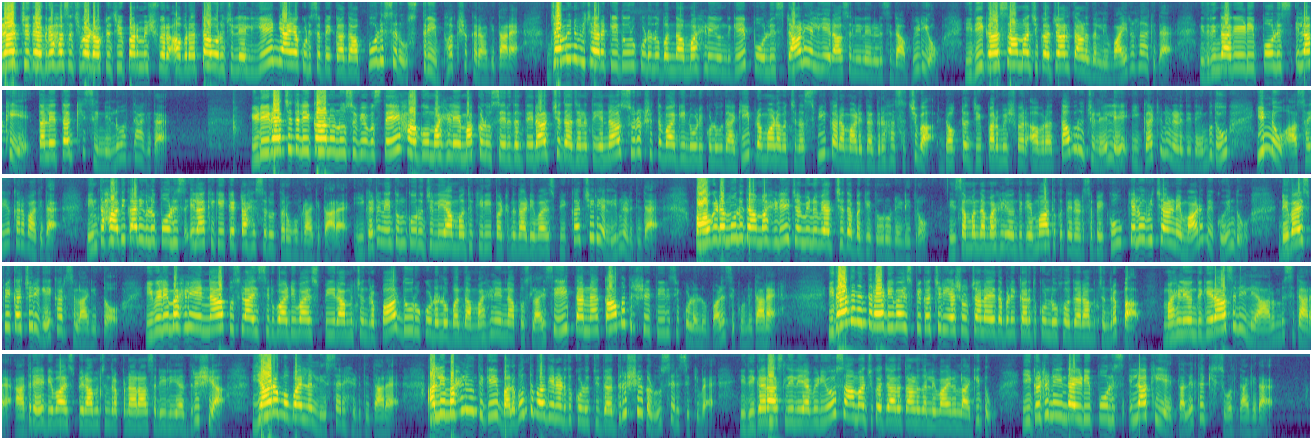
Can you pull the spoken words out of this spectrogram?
ರಾಜ್ಯದ ಗೃಹ ಸಚಿವ ಡಾಕ್ಟರ್ ಜಿ ಪರಮೇಶ್ವರ್ ಅವರ ತವರು ಜಿಲ್ಲೆಯಲ್ಲಿಯೇ ನ್ಯಾಯ ಕೊಡಿಸಬೇಕಾದ ಪೊಲೀಸರು ಸ್ತ್ರೀ ಭಕ್ಷಕರಾಗಿದ್ದಾರೆ. ಜಮೀನು ವಿಚಾರಕ್ಕೆ ದೂರು ಕೊಡಲು ಬಂದ ಮಹಿಳೆಯೊಂದಿಗೆ ಪೊಲೀಸ್ ಠಾಣೆಯಲ್ಲಿಯೇ ರಾಸಲೀಲೆ ನಡೆಸಿದ ವಿಡಿಯೋ ಇದೀಗ ಸಾಮಾಜಿಕ ಜಾಲತಾಣದಲ್ಲಿ ವೈರಲ್ ಆಗಿದೆ. ಇದರಿಂದಾಗಿ ಇಡೀ ಪೊಲೀಸ್ ಇಲಾಖೆಯೇ ತಲೆ ತಗ್ಗಿಸಿ ನಿಲ್ಲುವಂತಾಗಿದೆ. ಇಡೀ ರಾಜ್ಯದಲ್ಲಿ ಕಾನೂನು ಸುವ್ಯವಸ್ಥೆ ಹಾಗೂ ಮಹಿಳೆ ಮಕ್ಕಳು ಸೇರಿದಂತೆ ರಾಜ್ಯದ ಜನತೆಯನ್ನ ಸುರಕ್ಷಿತವಾಗಿ ನೋಡಿಕೊಳ್ಳುವುದಾಗಿ ಪ್ರಮಾಣ ವಚನ ಸ್ವೀಕಾರ ಮಾಡಿದ ಗೃಹ ಸಚಿವ ಡಾಕ್ಟರ್ ಜಿ ಪರಮೇಶ್ವರ್ ಅವರ ತವರು ಜಿಲ್ಲೆಯಲ್ಲೇ ಈ ಘಟನೆ ನಡೆದಿದೆ ಎಂಬುದು ಇನ್ನೂ ಅಸಹ್ಯಕರವಾಗಿದೆ ಇಂತಹ ಅಧಿಕಾರಿಗಳು ಪೊಲೀಸ್ ಇಲಾಖೆಗೆ ಕೆಟ್ಟ ಹೆಸರು ತರುವವರಾಗಿದ್ದಾರೆ. ಈ ಘಟನೆ ತುಮಕೂರು ಜಿಲ್ಲೆಯ ಮಧುಗಿರಿ ಪಟ್ಟಣದ ಡಿವೈಎಸ್ಪಿ ಕಚೇರಿಯಲ್ಲಿ ನಡೆದಿದೆ. ಪಾವಗಡ ಮೂಲದ ಮಹಿಳೆ ಜಮೀನು ವ್ಯಾಜ್ಯದ ಬಗ್ಗೆ ದೂರು ನೀಡಿದ್ರು. ಈ ಸಂಬಂಧ ಮಹಿಳೆಯೊಂದಿಗೆ ಮಾತುಕತೆ ನಡೆಸಬೇಕು, ಕೆಲವು ವಿಚಾರಣೆ ಮಾಡಬೇಕು ಎಂದು ಡಿವೈಎಸ್ಪಿ ಕಚೇರಿಗೆ ಕರೆಸಲಾಗಿತ್ತು. ಈ ವೇಳೆ ಮಹಿಳೆಯನ್ನ ಪುಸಲಾಯಿಸಿರುವ ಡಿವೈಎಸ್ಪಿ ರಾಮಚಂದ್ರಪ್ಪ ದೂರು ಕೊಡಲು ಬಂದ ಮಹಿಳೆಯನ್ನ ಪುಸಲಾಯಿಸಿ ತನ್ನ ಕಾಮದೃಷ್ಟಿ ತೀರಿಸಿಕೊಳ್ಳಲು ಬಳಸಿಕೊಂಡಿದ್ದಾರೆ. ಇದಾದ ನಂತರ ಡಿವೈಎಸ್ಪಿ ಕಚೇರಿಯ ಶೌಚಾಲಯದ ಬಳಿ ಕರೆದುಕೊಂಡು ಹೋದ ರಾಮಚಂದ್ರಪ್ಪ ಮಹಿಳೆಯೊಂದಿಗೆ ರಾಸಲೀಲೆ ಆರಂಭಿಸಿದ್ದಾರೆ. ಆದರೆ ಡಿವೈಎಸ್ಪಿ ರಾಮಚಂದ್ರಪ್ಪನ ರಾಸಲೀಲೆಯ ದೃಶ್ಯ ಯಾರ ಮೊಬೈಲ್ನಲ್ಲಿ ಸೆರೆ ಹಿಡಿದಿದ್ದಾರೆ. ಅಲ್ಲಿ ಮಹಿಳೆಯೊಂದಿಗೆ ಬಲವಂತವಾಗಿ ನಡೆದುಕೊಳ್ಳುತ್ತಿದ್ದ ದೃಶ್ಯಗಳು ಸೆರೆ ಸಿಕ್ಕಿವೆ. ಇದೀಗ ರಾಸಲೀಲೆಯ ವಿಡಿಯೋ ಸಾಮಾಜಿಕ ಜಾಲತಾಣದಲ್ಲಿ ವೈರಲ್ ಆಗಿದ್ದು, ಈ ಘಟನೆಯಿಂದ ಇಡೀ ಪೊಲೀಸ್ ಇಲಾಖೆಯೇ ತಲೆ ತಗ್ಗಿಸುವಂತಾಗಿದೆ.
